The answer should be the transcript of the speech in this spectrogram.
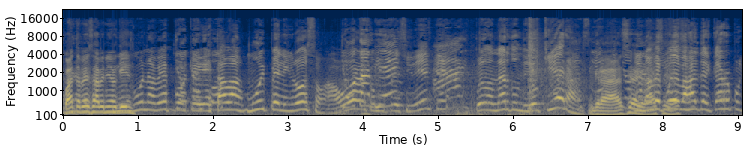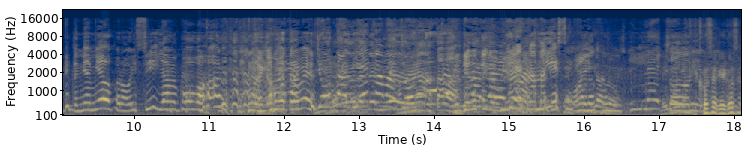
¿Cuántas veces ha venido aquí? Ninguna vez porque estaba muy peligroso. Ahora con mi presidente puedo andar donde yo quiera. Gracias. Y no me pude bajar del carro porque tenía miedo, pero hoy sí, ya me puedo bajar. Hagamos otra vez. Yo también, cama, yo nunca ¿Por qué no tengo miedo? ¿Qué cosa? ¿Qué cosa?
